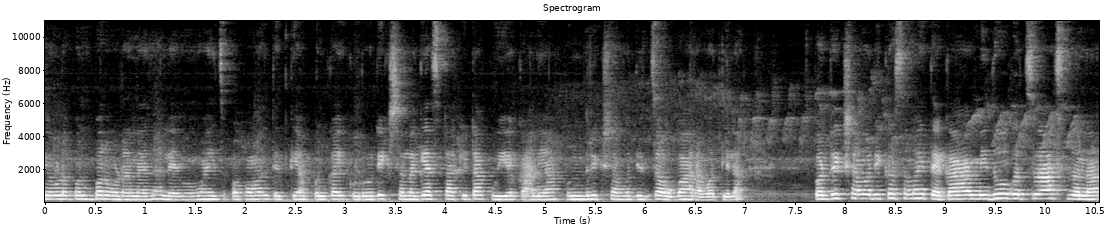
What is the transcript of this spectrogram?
तेवढं पण परवडा नाही झालं मग माहीचं पप्पा म्हणतात की आपण काय करू रिक्षाला गॅस टाकी टाकू एक आणि आपण रिक्षामध्येच जाऊ बारामतीला. पण रिक्षामध्ये कसं माहिती आहे का आम्ही दोघंच असलो ना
